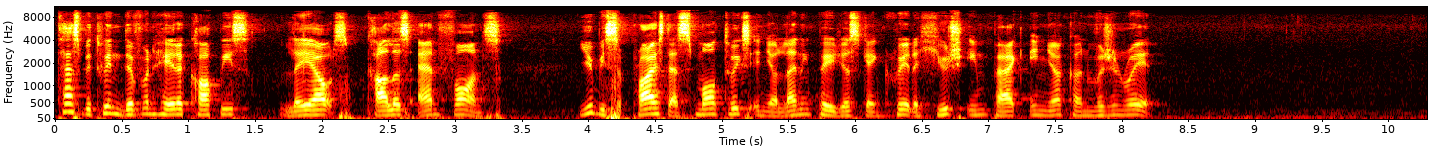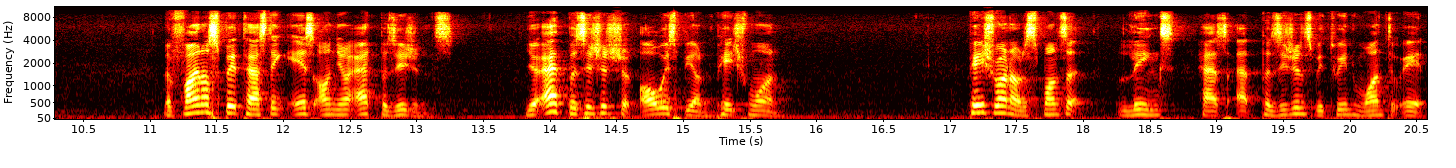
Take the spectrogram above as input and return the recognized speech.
Test between different header copies, layouts, colors, and fonts. You'll be surprised that small tweaks in your landing pages can create a huge impact in your conversion rate. The final split testing is on your ad positions. Your ad position should always be on page 1. Page 1 of the sponsored links has ad positions between 1 to 8.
